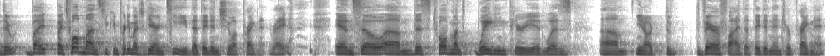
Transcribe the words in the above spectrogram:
there, by, by 12 months, you can pretty much guarantee that they didn't show up pregnant, right? and so um, this 12 month waiting period was, um, you know, to, verify that they didn't enter pregnant,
